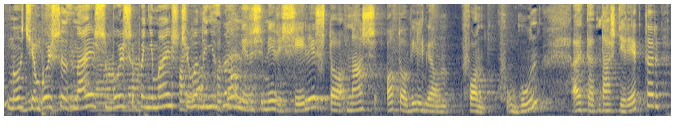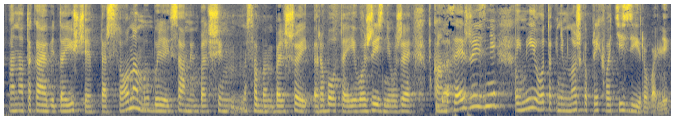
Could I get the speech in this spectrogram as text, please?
Ну, мы чем решили, больше знаешь, да, больше да. понимаешь, потом, чего ты не потом знаешь. Потом мы решили, что наш Отто Вильгельм фон Гун это наш директор, она такая выдающая персона. Мы были самым большим, самой большой работой его жизни уже в конце да. жизни, и мы его так немножко прихватизировали.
